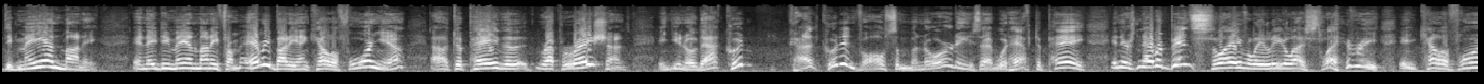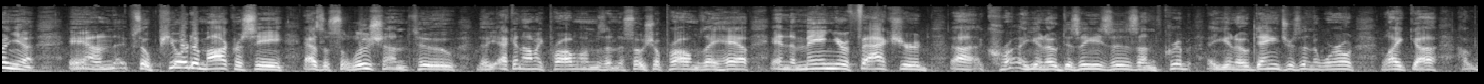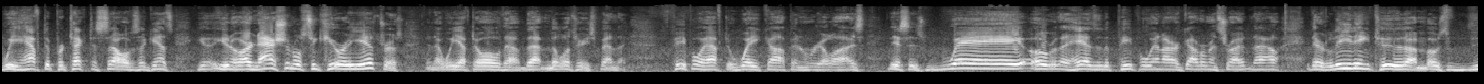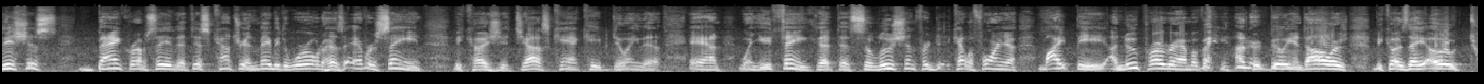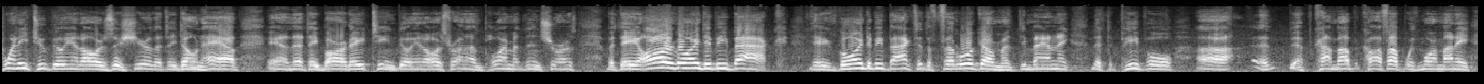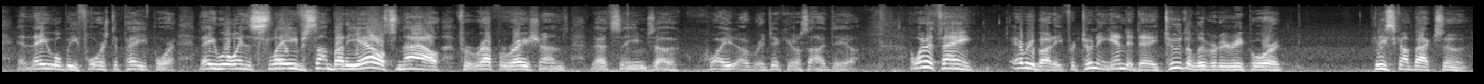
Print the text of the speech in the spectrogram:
demand money. And they demand money from everybody in California uh, to pay the reparations. And you know, that could that could involve some minorities that would have to pay. And there's never been slavery, legalized slavery in California. And so pure democracy as a solution to the economic problems and the social problems they have and the manufactured, uh, you know, diseases and, you know, dangers in the world, like uh, we have to protect ourselves against, you know, our national security interests and that we have to owe that, that military spending people have to wake up and realize this is way over the heads of the people in our governments right now. They're leading to the most vicious bankruptcy that this country and maybe the world has ever seen because you just can't keep doing this. And when you think that the solution for California might be a new program of $800 billion because they owe $22 billion this year that they don't have and that they borrowed $18 billion for unemployment insurance, but they are going to be back they're going to be back to the federal government demanding that the people uh, come up, cough up with more money, and they will be forced to pay for it. They will enslave somebody else now for reparations. That seems uh, quite a ridiculous idea. I want to thank everybody for tuning in today to the Liberty Report. Please come back soon.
